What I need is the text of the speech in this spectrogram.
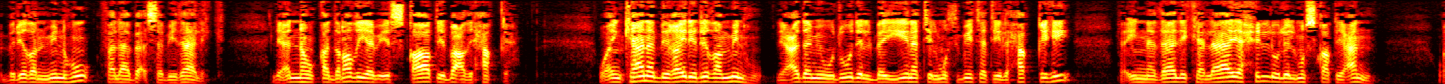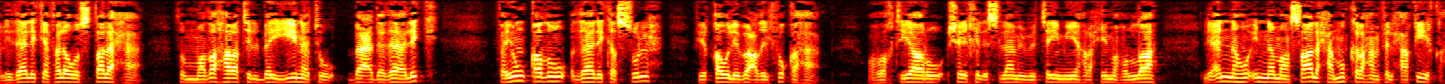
برضا منه فلا بأس بذلك لأنه قد رضي بإسقاط بعض حقه. وإن كان بغير رضا منه لعدم وجود البينة المثبتة لحقه فإن ذلك لا يحل للمسقط عنه. ولذلك فلو اصطلح ثم ظهرت البينة بعد ذلك فينقض ذلك الصلح في قول بعض الفقهاء. وهو اختيار شيخ الإسلام ابن تيمية رحمه الله لأنه إنما صالح مكرها في الحقيقة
